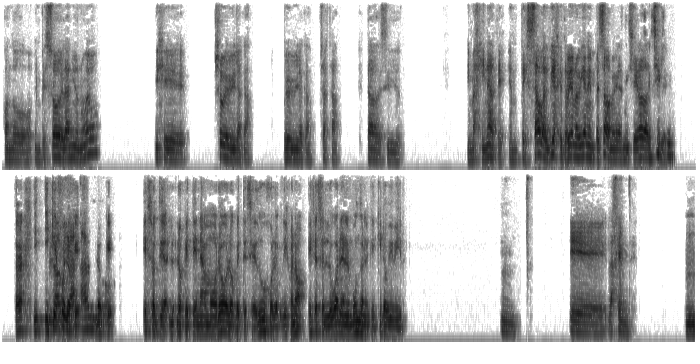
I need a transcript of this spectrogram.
cuando empezó el año nuevo, dije, yo voy a vivir acá, voy a vivir acá, ya está, estaba decidido. Imagínate, empezaba el viaje, todavía no habían empezado, no habían ni llegado a Chile. ¿Y, qué fue lo que, lo que, eso lo que te enamoró, lo que te sedujo, lo que dijo, no, este es el lugar en el mundo en el que quiero vivir? Mm. Eh, la gente. Mm.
